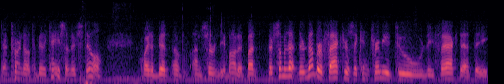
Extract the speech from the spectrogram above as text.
that turned out to be the case, and there's still quite a bit of uncertainty about it. But there's some of that. There are a number of factors that contribute to the fact that the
